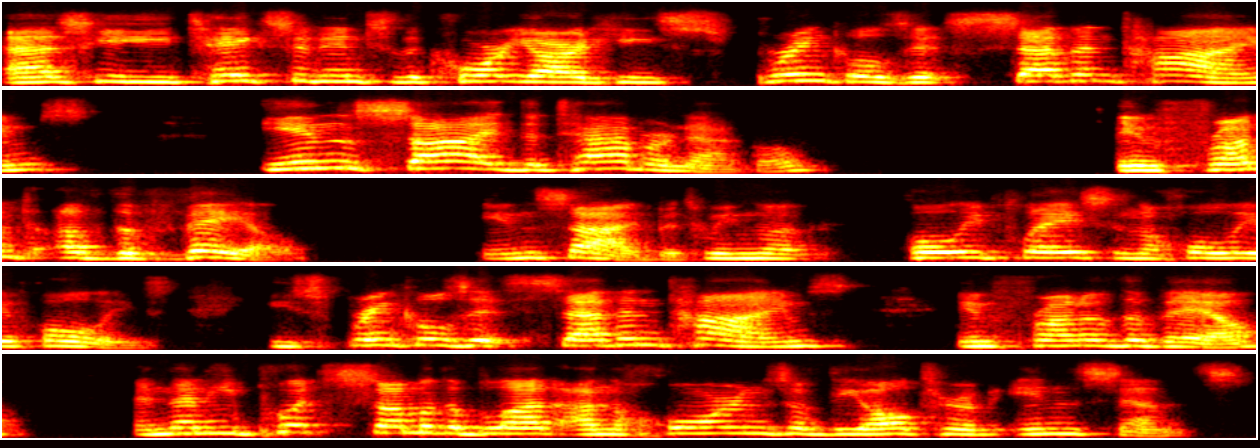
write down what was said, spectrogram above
As he takes it into the courtyard, he sprinkles it seven times inside the tabernacle in front of the veil, inside between the holy place and the Holy of Holies. He sprinkles it seven times in front of the veil. And then he puts some of the blood on the horns of the altar of incense.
